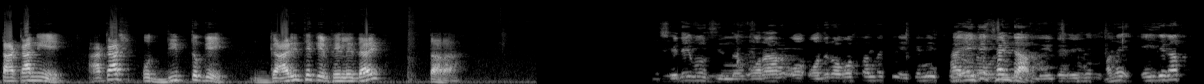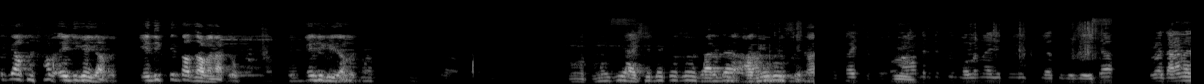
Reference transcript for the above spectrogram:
টাকা নিয়ে আকাশ ও দীপ্তকে গাড়ি থেকে ফেলে দেয় তারা। সেটাই বলছি না ওরা ওদের অবস্থানটা কি এখানেই হ্যাঁ। এইটা- এইটা- মানে এই জায়গা থেকে আপনি সব এইদিকেই যাবেন। এদিক কিন্তু আর যাবে না কেউ। এদিকেই যাবে তুমি কি এসে দেখেছ গাড়িটা আগে রয়েছে? উঠাইছে তো ওরা আমাদের কাছে বলে নাই যে তুমি কি আছে বলছে এটা ওরা জানে না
